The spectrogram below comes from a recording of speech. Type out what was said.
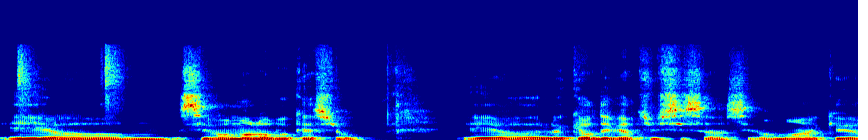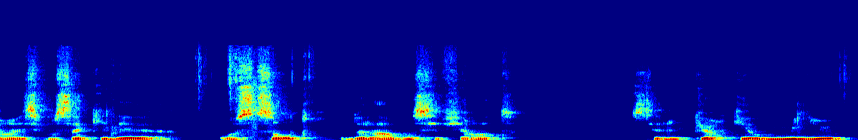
Et euh, c'est vraiment leur vocation. Et euh, le cœur des vertus, c'est ça, c'est vraiment un cœur. Et c'est pour ça qu'il est au centre de l'arbre séphirote. C'est le cœur qui est au milieu.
